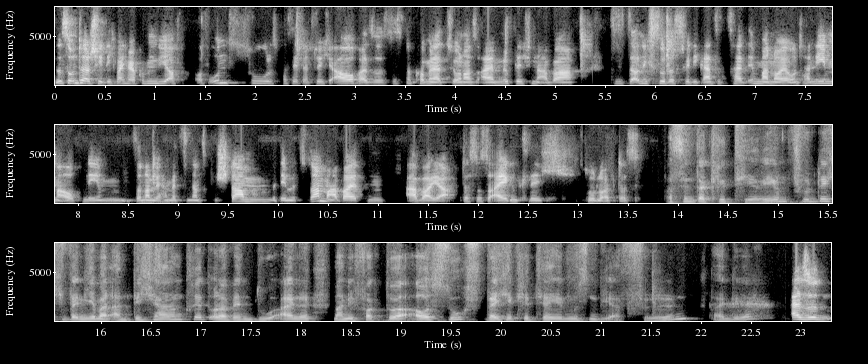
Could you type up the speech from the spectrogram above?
das ist unterschiedlich. Manchmal kommen die auf, auf uns zu, das passiert natürlich auch. Also es ist eine Kombination aus allem Möglichen, aber es ist auch nicht so, dass wir die ganze Zeit immer neue Unternehmen aufnehmen, sondern wir haben jetzt einen ganzen Stamm, mit dem wir zusammenarbeiten. Aber ja, das ist eigentlich, so läuft das. Was sind da Kriterien für dich, wenn jemand an dich herantritt oder wenn du eine Manufaktur aussuchst? Welche Kriterien müssen die erfüllen bei dir? Also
